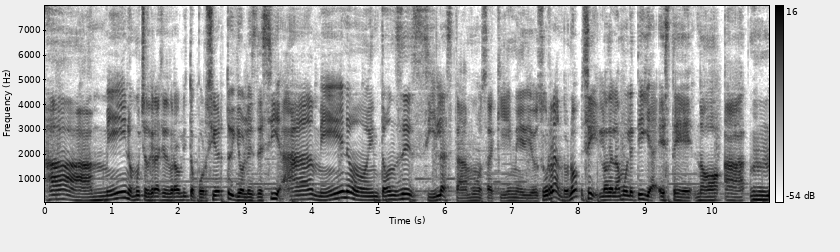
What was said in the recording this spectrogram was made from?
Ah, ameno. Muchas gracias, Braulito, por cierto. Y yo les decía, ameno. Entonces sí la estamos aquí medio zurrando, ¿no? Sí, lo de la muletilla. Este, no, ah, mm,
